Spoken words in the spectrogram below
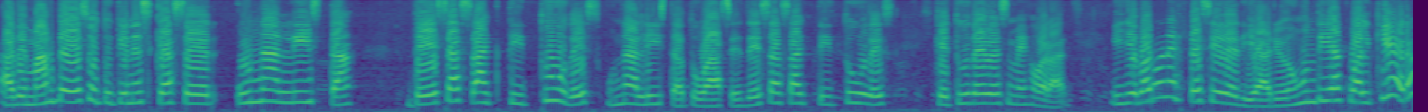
Además de eso, tú tienes que hacer una lista de esas actitudes, una lista tú haces de esas actitudes que tú debes mejorar. Y llevar una especie de diario. En un día cualquiera,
